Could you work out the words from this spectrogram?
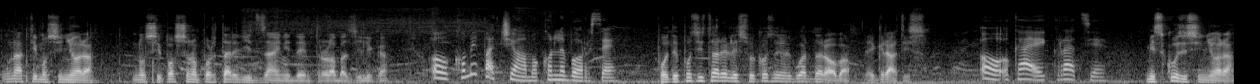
Un attimo, signora. Non si possono portare gli zaini dentro la basilica. Oh, come facciamo con le borse? Può depositare le sue cose nel guardaroba, è gratis. Oh, ok, grazie. Mi scusi, signora,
